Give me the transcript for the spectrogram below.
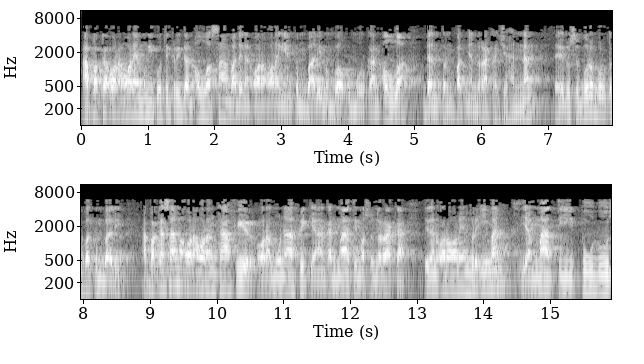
Apakah orang-orang yang mengikuti keridhaan Allah sama dengan orang-orang yang kembali membawa kemurkaan Allah dan tempatnya neraka jahanam dan itu seburuk-buruk tempat kembali? Apakah sama orang-orang kafir, orang munafik yang akan mati masuk neraka dengan orang-orang yang beriman yang mati tulus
